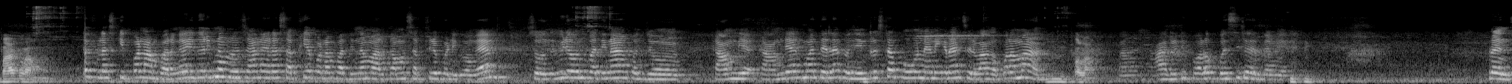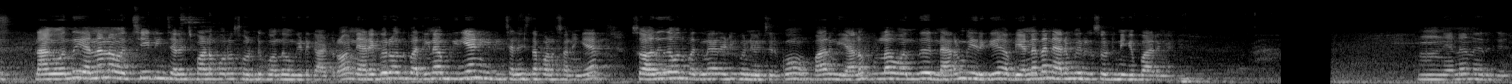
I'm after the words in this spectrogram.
பார்க்கலாம். ஃபுல்லாக ஸ்கிப் பண்ணாம பாருங்க. இது வரைக்கும் நம்மளோட சேனல் யாராவது சப்ஸ்கிரைப் பண்ணா பார்த்தீங்கன்னா மறக்காம சப்ஸ்கிரைப் பண்ணிக்கோங்க. ஸோ இந்த வீடியோ வந்து பார்த்தீங்கன்னா கொஞ்சம் காமெடியா காமெடியாக இருக்குமா தெரியல. கொஞ்சம் இன்ட்ரெஸ்ட்டாக போகும்னு நினைக்கிறேன். சரி வாங்க போலாமா? ம் போகலாம் ஆல்ரெடி போல பசிட்டு இருக்காங்க. ஃப்ரெண்ட்ஸ் நாங்கள் வந்து என்னென்ன வச்சு ஈட்டிங் சேலஞ்ச் பண்ண போகிறோம் சொல்லிட்டு வந்து உங்ககிட்ட காட்டுறோம். நிறைய பேர் வந்து பார்த்தீங்கன்னா பிரியாணி ஈட்டிங் சேலஞ்ச் தான் பண்ண சொன்னீங்க. ஸோ அதுதான் வந்து பார்த்தீங்கன்னா ரெடி பண்ணி வச்சுருக்கோம். பாருங்கள் இலை ஃபுல்லாக வந்து நிரம்பி இருக்குது அப்படி என்ன தான் நிரம்பி இருக்குது சொல்லிட்டு நீங்கள் பாருங்கள் ம் என்னென்ன இருக்குது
